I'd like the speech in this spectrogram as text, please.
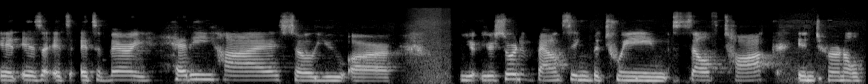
It is a, it's it's a very heady high, so you are you're, sort of bouncing between self-talk, internal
